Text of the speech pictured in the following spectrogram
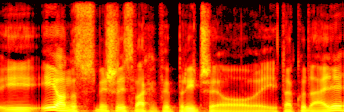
i, I onda su smišljali svakakve priče ove, i tako dalje.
